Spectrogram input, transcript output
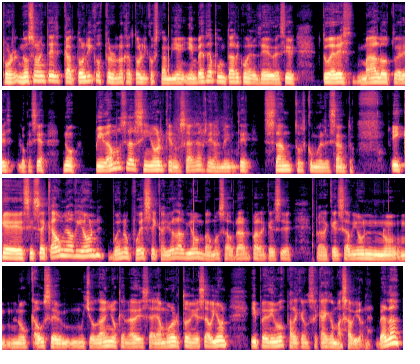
por no solamente católicos, pero no católicos también. Y en vez de apuntar con el dedo, decir, tú eres malo, tú eres lo que sea, no, pidamos al Señor que nos haga realmente santos como Él es santo y que si se cae un avión, bueno, pues se cayó el avión, vamos a orar para que ese, para que ese avión no, no cause mucho daño, que nadie se haya muerto en ese avión y pedimos para que no se caigan más aviones, ¿verdad?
